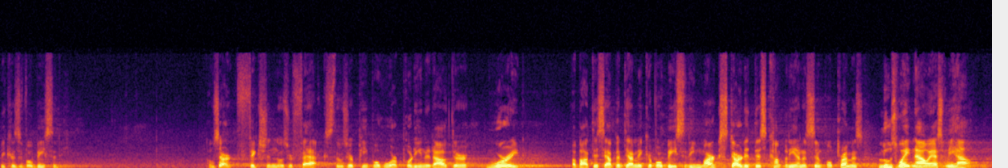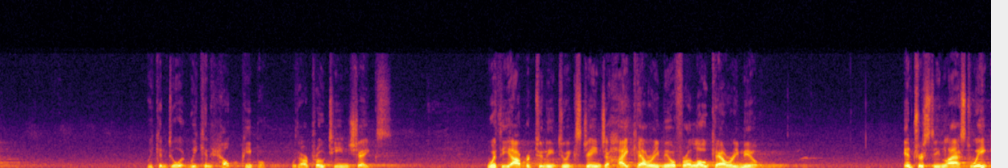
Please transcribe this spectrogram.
because of obesity. Those aren't fiction, those are facts. Those are people who are putting it out there worried about this epidemic of obesity. Mark started this company on a simple premise lose weight now, ask me how. We can do it. We can help people with our protein shakes, with the opportunity to exchange a high calorie meal for a low calorie meal. Interesting, last week,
